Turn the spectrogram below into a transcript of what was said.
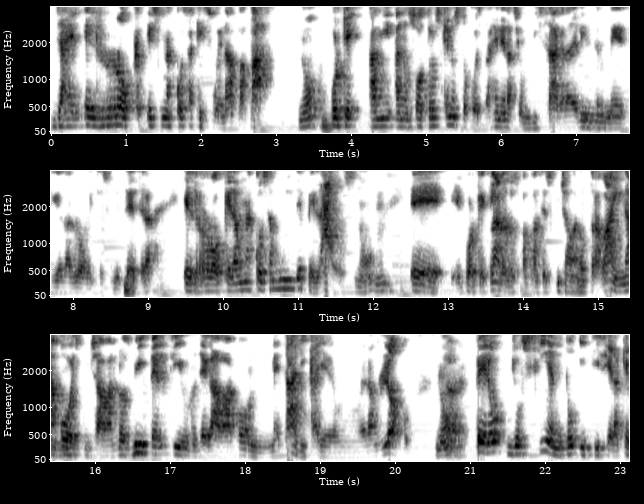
ya el, el rock es una cosa que suena a papás, ¿no? Porque a mí, a nosotros que nos tocó esta generación bisagra del internet y de la globalización, etcétera, el rock era una cosa muy de pelados, ¿no? Eh, eh, porque claro, los papás escuchaban otra vaina o escuchaban los Beatles y uno llegaba con Metallica y era, era un loco, ¿no? Pero yo siento y quisiera que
